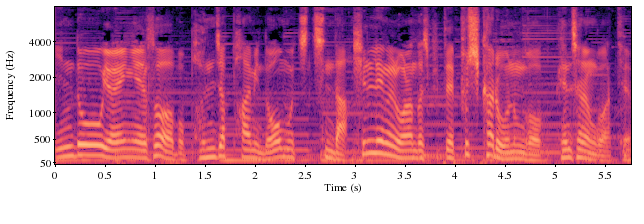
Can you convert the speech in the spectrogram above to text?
인도 여행에서 뭐 번잡함이 너무 지친다 힐링을 원한다 싶을 때 푸시카를 오는 거 괜찮은 것 같아요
